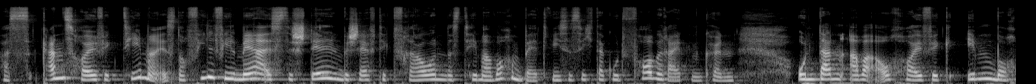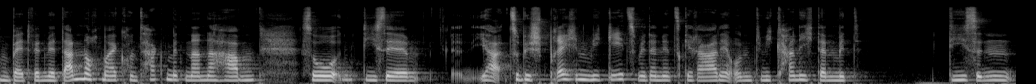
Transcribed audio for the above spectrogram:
was ganz häufig Thema ist, noch viel, viel mehr als das Stillen beschäftigt Frauen das Thema Wochenbett, wie sie sich da gut vorbereiten können. Und dann aber auch häufig im Wochenbett, wenn wir dann nochmal Kontakt miteinander haben, so diese ja, zu besprechen, wie geht es mir denn jetzt gerade und wie kann ich denn mit diesen,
